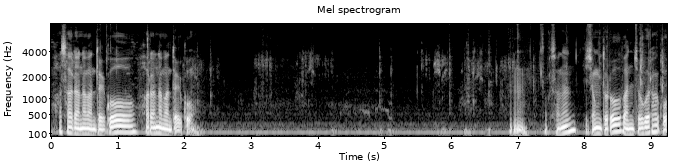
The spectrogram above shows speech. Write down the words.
화살 하나 만들고 활 하나 만들고 음, 우선은 이 정도로 만족을 하고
